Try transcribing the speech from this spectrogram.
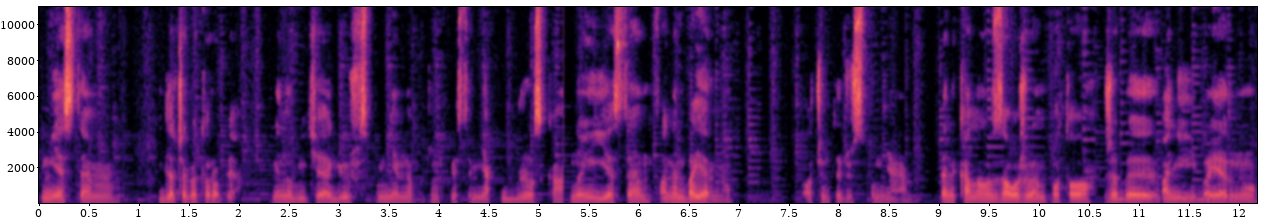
kim jestem i dlaczego to robię. Mianowicie, jak już wspomniałem na początku, jestem Jakub Brzoska, no i jestem fanem Bayernu, o czym też już wspomniałem. Ten kanał założyłem po to, żeby fani Bayernu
